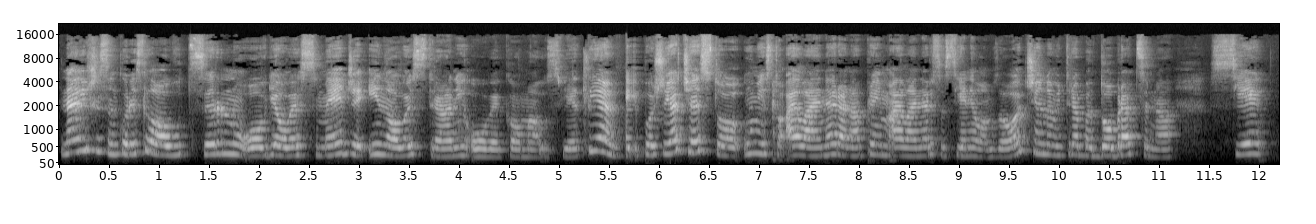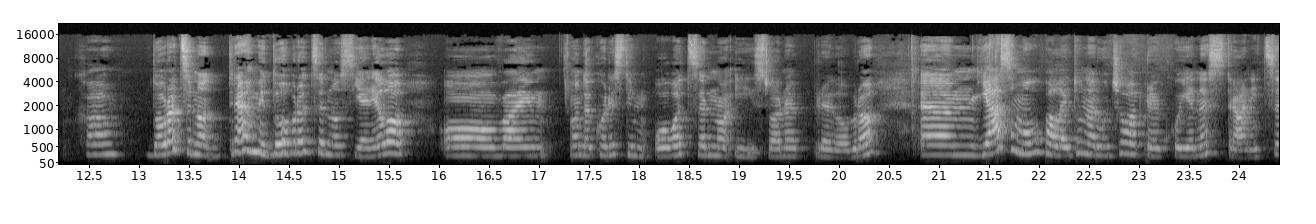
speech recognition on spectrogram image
Najviše sam koristila ovu crnu ovdje, ove smeđe i na ovoj strani ove kao malo svjetlije. I pošto ja često umjesto eyelinera napravim eyeliner sa sjenilom za oči, onda mi treba dobra crna sjenka dobro crno, treba mi dobro crno sjenilo, ovaj, onda koristim ovo crno i stvarno je predobro. ja sam ovu paletu naručila preko jedne stranice,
